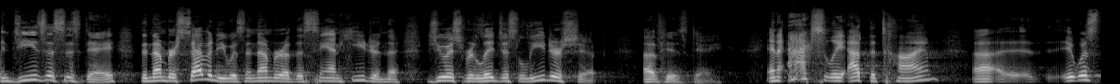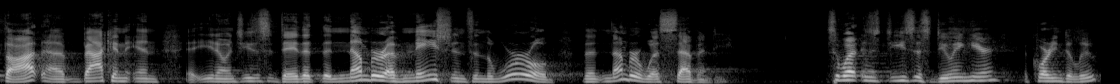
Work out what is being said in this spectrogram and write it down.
In Jesus' day, the number 70 was the number of the Sanhedrin, the Jewish religious leadership of his day. And actually, at the time, uh, it was thought uh, back in, in, you know, in Jesus' day that the number of nations in the world, the number was 70. So, what is Jesus doing here, according to Luke?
